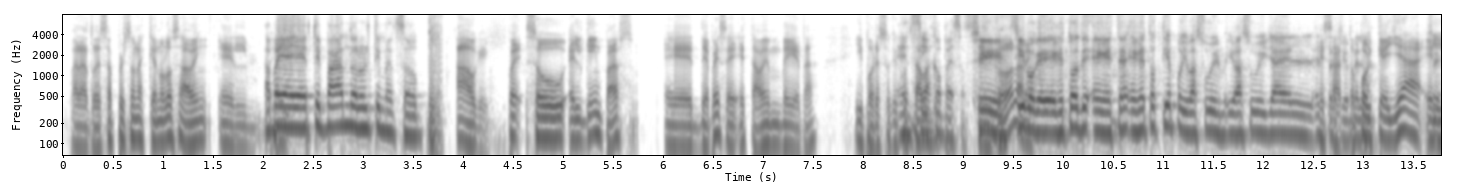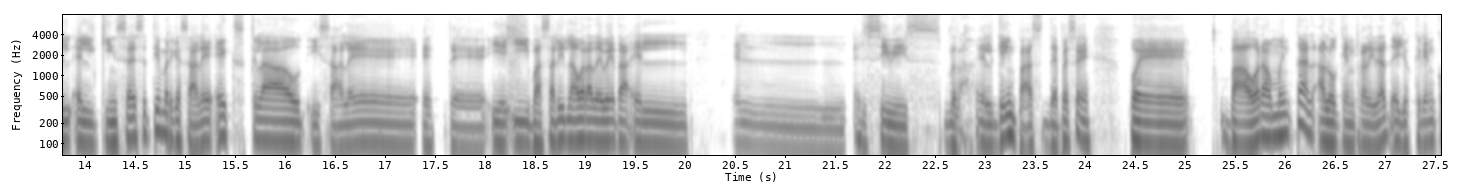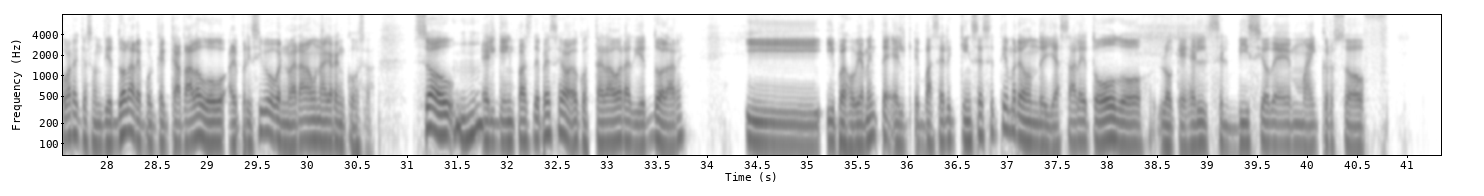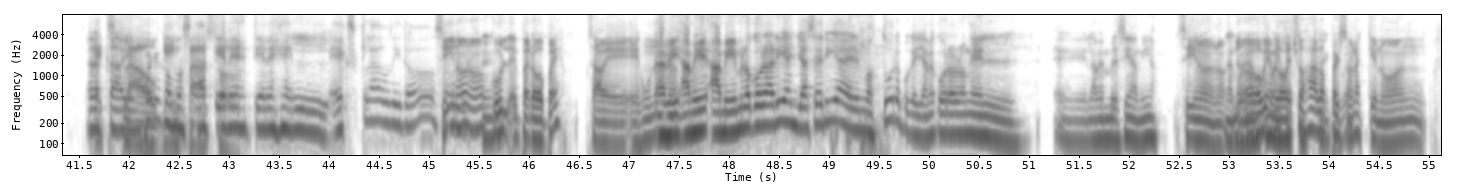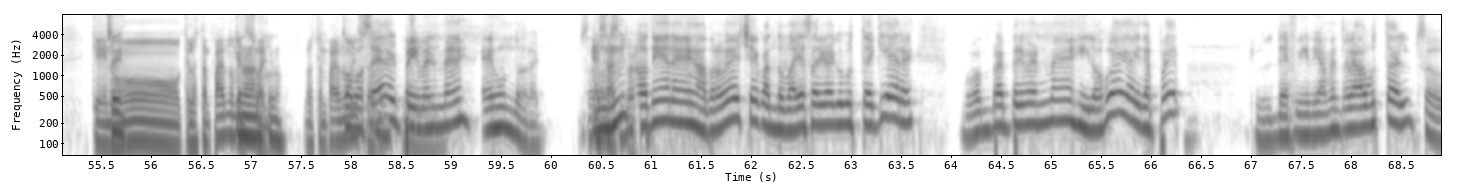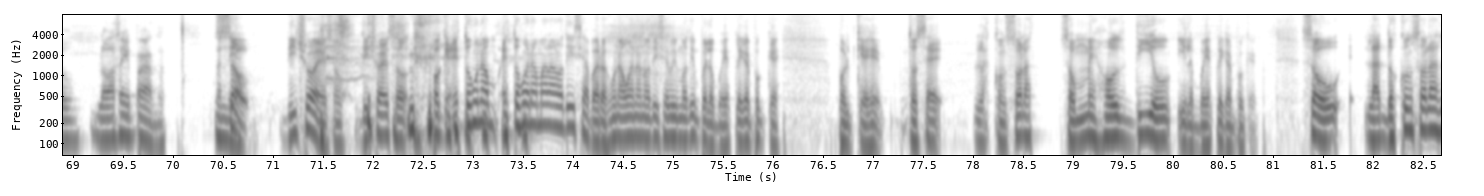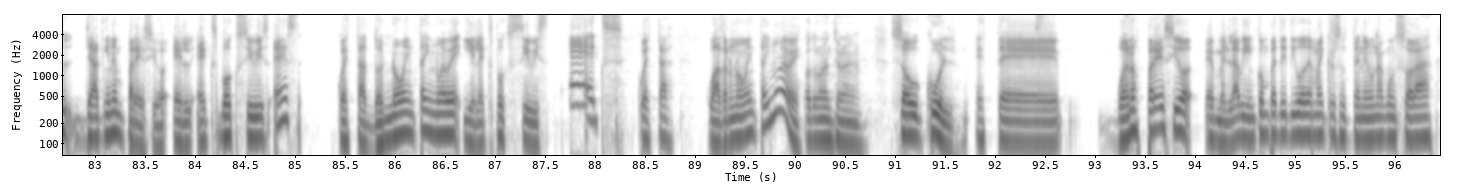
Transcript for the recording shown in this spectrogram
Para todas esas personas que no lo saben, el, Ah, pues ya, ya estoy pagando el Ultimate, so Ah, ok. Pues, so, el Game Pass eh, de PC estaba en beta y por eso que en costaba 5 pesos. Sí, cinco sí, porque en estos, en, este- en estos tiempos iba a subir, iba a subir ya el, el Exacto, precio, porque ya el, Sí. el 15 de septiembre que sale xCloud y sale este y, y va a salir la hora de beta el el, el blah, el Game Pass de PC, pues va ahora a aumentar a lo que en realidad ellos querían cobrar, que son 10 dólares, porque el catálogo al principio pues no era una gran cosa. So, el Game Pass de PC va a costar ahora 10 dólares. Y, y, pues obviamente el, va a ser el 15 de septiembre donde ya sale todo lo que es el servicio de Microsoft Pero está bien, xCloud, porque como sabes, tienes, tienes el xCloud y todo. Sí, no, no, Sí. cool. Pero pues, ¿sabes? Es una. A mí, a, mí, a mí me lo cobrarían, ya sería en octubre, porque ya me cobraron el, eh, la membresía mía. Sí, no, no. No, obviamente esto es a las personas que no han. Que Sí. no. Que lo están pagando Que no mensual. cobrado. lo están pagando Como mensual. sea, el primer mes es un dólar. So, Exacto. Si no lo tienes, aproveche cuando vaya a salir algo que usted quiere, compra el primer mes y lo juega y después definitivamente le va a gustar, so lo va a seguir pagando. Buen día. So, dicho eso, dicho eso, porque esto es una, esto es una mala noticia, pero es una buena noticia al mismo tiempo y les voy a explicar por qué. Porque entonces las consolas son mejor deal y les voy a explicar por qué. So, las dos consolas ya tienen precio. El Xbox Series S cuesta $2.99 y el Xbox Series X cuesta $4.99. 4.99. So cool. Este, buenos precios. En verdad, bien competitivo de Microsoft tener una consola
